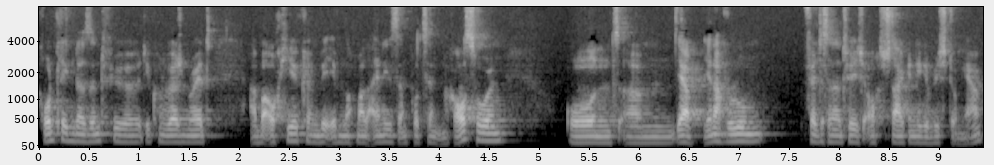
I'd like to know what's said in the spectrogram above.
grundlegender sind für die Conversion Rate. Aber auch hier können wir eben nochmal einiges an Prozenten rausholen. Und ähm, ja, je nach Volumen fällt es dann natürlich auch stark in die Gewichtung, ja.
